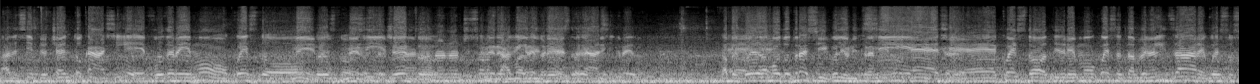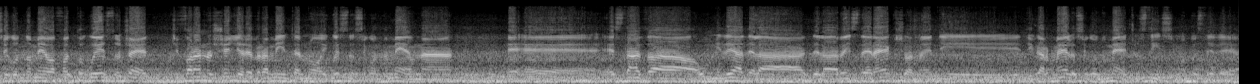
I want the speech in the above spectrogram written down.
ad esempio 100 casi e voteremo questo, Meno, questo meno, sì, 300, no, no, non ci sono stati rimane credo di 100 testa, eh, casi sì. credo Vabbè, quelli della Eh, Moto 3 sì, quelli ogni 3 sì, minuti. eh, sì, eh, questo diremo questo è da penalizzare, questo secondo me va fatto questo, cioè ci faranno scegliere veramente a noi, questo secondo me è una è, è- è stata un'idea della, della race direction di, di Carmelo, secondo me è giustissima questa idea.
